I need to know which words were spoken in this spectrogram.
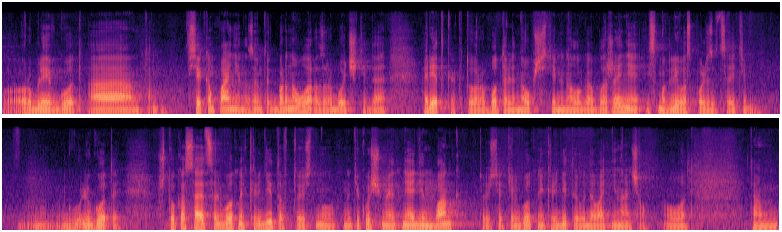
э, рублей в год, а там, все компании, назовем так, Барнаула, разработчики, да, редко кто работали на общей системе налогообложения и смогли воспользоваться этим ну, льготой. Что касается льготных кредитов, то есть ну, на текущий момент ни один банк, то есть эти льготные кредиты выдавать не начал. Вот. Там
